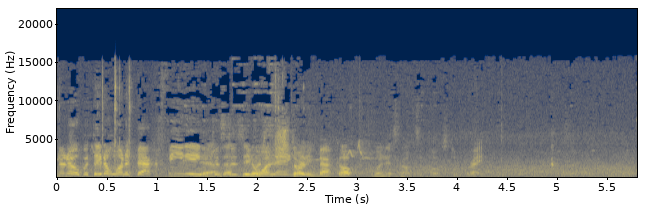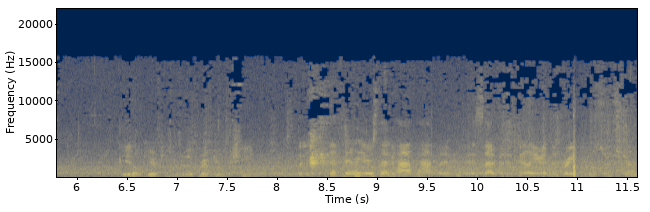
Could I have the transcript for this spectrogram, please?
No, no, but they don't want it backfeeding. Yeah, just that's, as they don't were want it starting back up when it's not supposed to. Right. They don't care if you wreck your machine. The failures that have happened, is that been a failure in the braking system?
